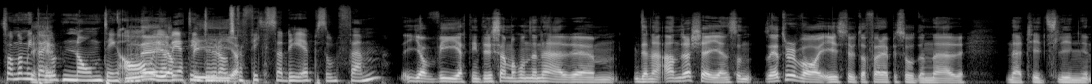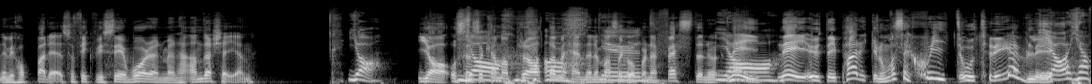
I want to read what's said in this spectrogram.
Som de inte har gjort någonting av. Nej, och jag, jag vet inte hur de ska fixa det i episod 5. jag vet inte, det är samma hon den här, ehm, den här andra tjejen, som, så jag tror det var i slutet av förra episoden när, när tidslinjen, när vi hoppade, så fick vi se Warren med den här andra tjejen. Ja, Ja, och sen så Ja, kan man prata åh, med henne när man ska gå på den här festen. Och, Ja. Nej, nej, ute i parken, hon var så här skitotrevlig. ja jag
